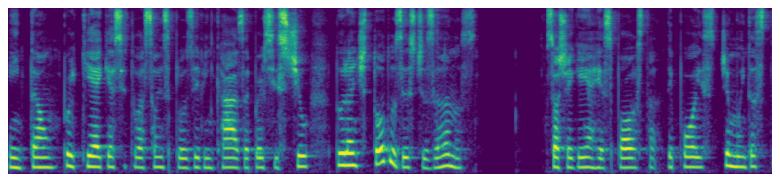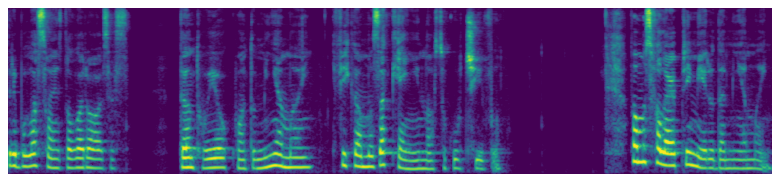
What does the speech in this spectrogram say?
Então, por que é que a situação explosiva em casa persistiu durante todos estes anos? Só cheguei à resposta depois de muitas tribulações dolorosas. Tanto eu quanto minha mãe ficamos aquém em nosso cultivo. Vamos falar primeiro da minha mãe.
